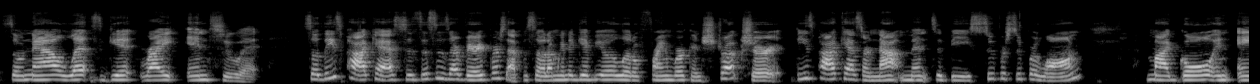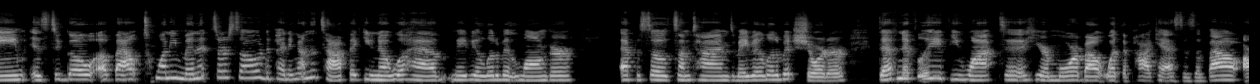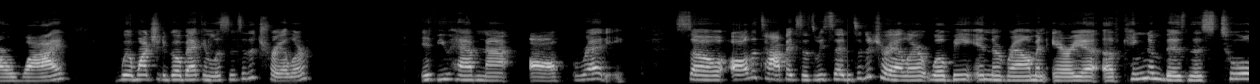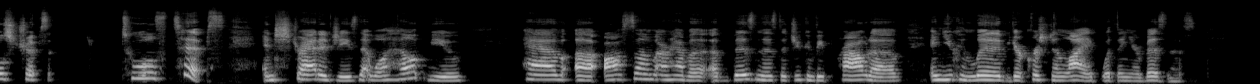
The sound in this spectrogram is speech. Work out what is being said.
So now let's get right into it. So, these podcasts, since this is our very first episode, I'm going to give you a little framework and structure. These podcasts are not meant to be super, super long. My goal and aim is to go about 20 minutes or so, depending on the topic. You know, we'll have maybe a little bit longer episodes sometimes, maybe a little bit shorter. Definitely, if you want to hear more about what the podcast is about or why, we want you to go back and listen to the trailer if you have not already. So, all the topics, as we said into the trailer, will be in the realm and area of kingdom business tools, trips, tools, tips, and strategies that will help you have a awesome or have a, a business that you can be proud of and you can live your Christian life within your business.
